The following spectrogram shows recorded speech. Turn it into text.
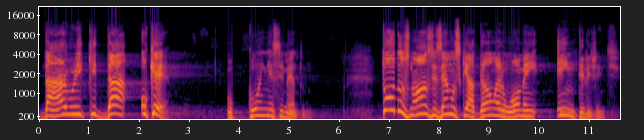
da árvore que dá o quê? O conhecimento. Todos nós dizemos que Adão era um homem inteligente.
